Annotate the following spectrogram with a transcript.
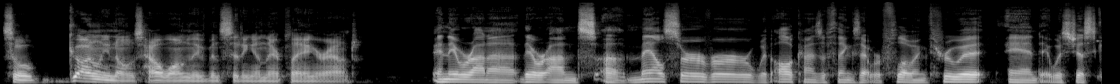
So God only knows how long they've been sitting in there playing around. and they were on a they were on a mail server with all kinds of things that were flowing through it and it was just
